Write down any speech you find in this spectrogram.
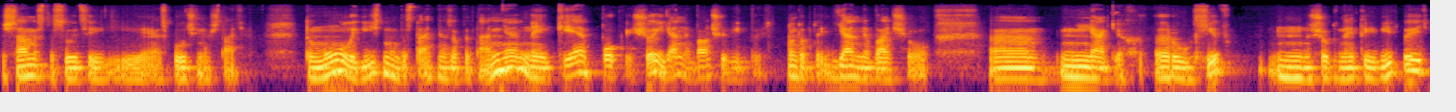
Те ж саме стосується і Сполучених Штатів. Тому логічно достатньо запитання, на яке поки що я не бачу відповідь. Ну тобто я не бачу е, ніяких рухів щоб знайти відповідь,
